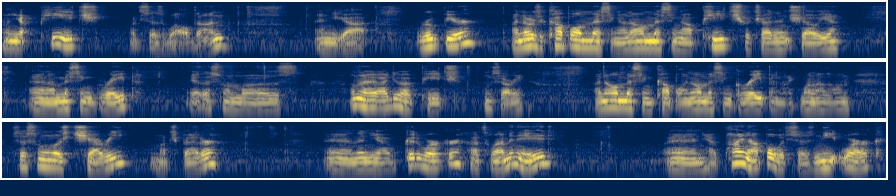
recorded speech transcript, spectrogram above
And you got peach, which says well done. And you got root beer. I know there's a couple I'm missing. I know I'm missing a peach, which I didn't show you. And I'm missing grape. Yeah, this one was... Oh no, I do have peach. I'm sorry. I know I'm missing a couple. I know I'm missing grape and like one other one. So this one was cherry, much better. And then you have good worker, that's lemonade. And you have pineapple, which says neat work.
